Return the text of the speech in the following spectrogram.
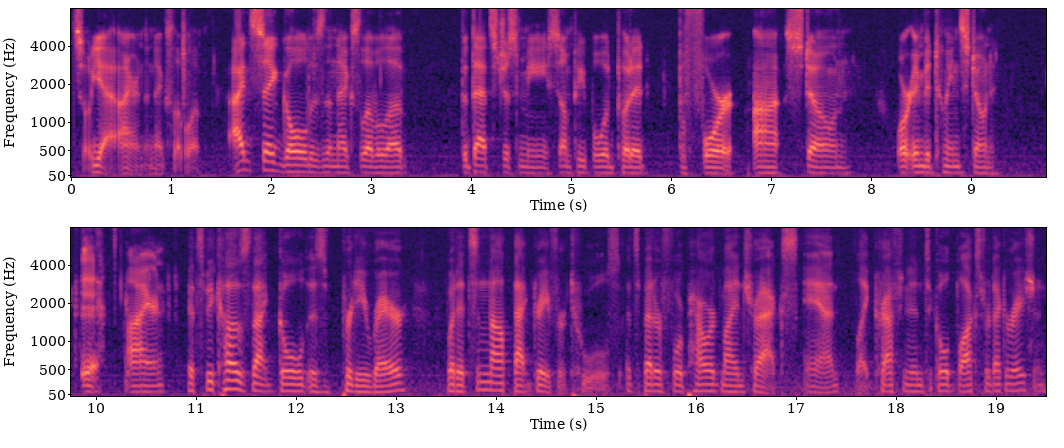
so yeah, iron the next level up. I'd say gold is the next level up, but that's just me. Some people would put it before uh, stone or in between stone and eh, iron. It's because that gold is pretty rare, but it's not that great for tools. It's better for powered mine tracks and like crafting into gold blocks for decoration.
